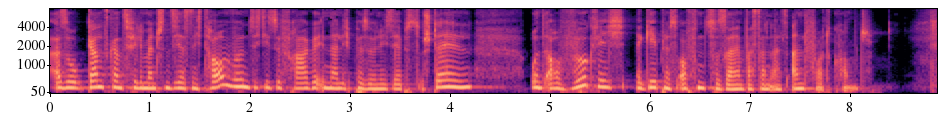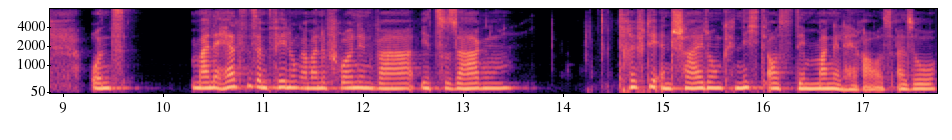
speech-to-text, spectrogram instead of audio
also ganz, ganz viele Menschen sich das nicht trauen würden, sich diese Frage innerlich persönlich selbst zu stellen und auch wirklich ergebnisoffen zu sein, was dann als Antwort kommt. Und meine Herzensempfehlung an meine Freundin war, ihr zu sagen, triff die Entscheidung nicht aus dem Mangel heraus. Also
